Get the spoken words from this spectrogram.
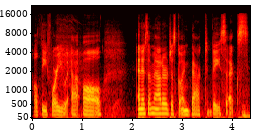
healthy for you at all. And it's a matter of just going back to basics. Mm-hmm.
